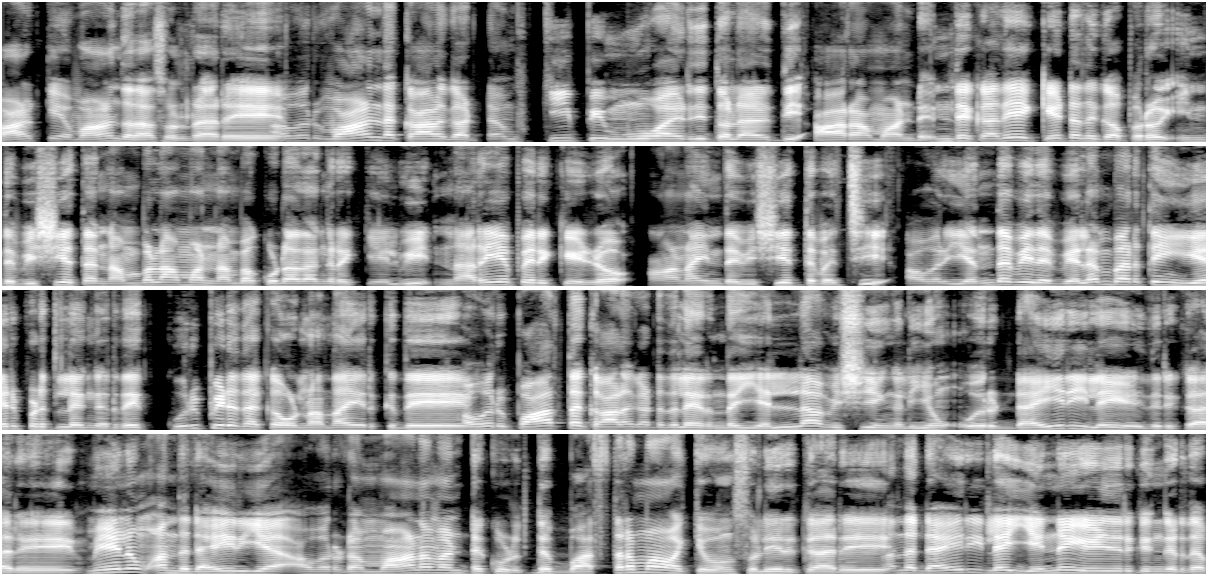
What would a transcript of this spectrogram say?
வாழ்க்கையை வாழ்ந்ததாக சொல்கிறாரு அவர் வாழ்ந்த காலகட்டம் கிபி மூவாயிரத்தி தொள்ளாயிரத்தி ஆறாம் ஆண்டு. இந்த கதையை கேட்டதுக்கு அப்புறம் இந்த விஷயத்த நம்பலாமா நம்ப கூடாதாங்கிற கேள்வி நிறைய பேருக்கு எழும் ஆனா இந்த விஷயத்தை வச்சு அவர் எந்தவித விளம்பரத்தையும் ஏற்படுத்தலைங்கிறது குறிப்பிடத்தக்க ஒன்றா தான் இருக்குது. அவர் பார்த்த காலகட்டத்தில் இருந்த எல்லா விஷயங்களையும் ஒரு டைரியில எழுதியிருக்காரு. மேலும் அந்த டைரியை அவரோட மாணவன்கிட்ட கொடுத்து பத்திரமா வைக்கவும் சொல்லியிருக்காரு. அந்த டைரியில என்ன எழுதியிருக்குங்கிறத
